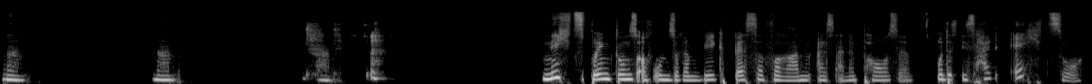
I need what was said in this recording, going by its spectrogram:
Nein. Nein. Nein. Nichts bringt uns auf unserem Weg besser voran als eine Pause. Und es ist halt echt so.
